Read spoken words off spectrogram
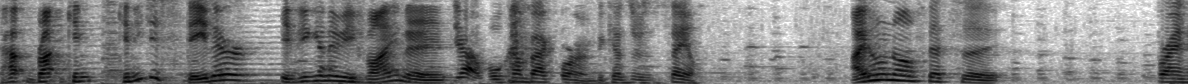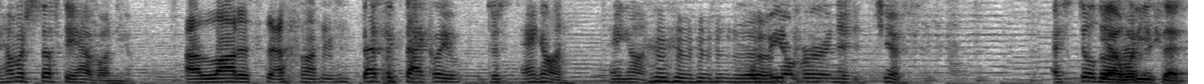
How, Bri- can can he just stay there? Is he gonna be fine or? Yeah, we'll come back for him because there's a sale. I don't know if that's a. Brian, how much stuff do you have on you? A lot of stuff on me. That's exactly. Just hang on, hang on. We'll be over in a jiff. I still don't. Yeah, have what he it. said.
